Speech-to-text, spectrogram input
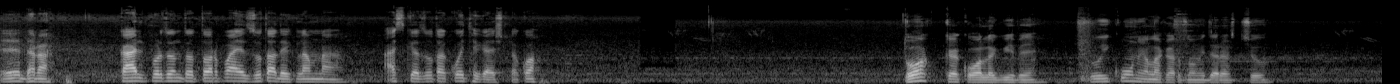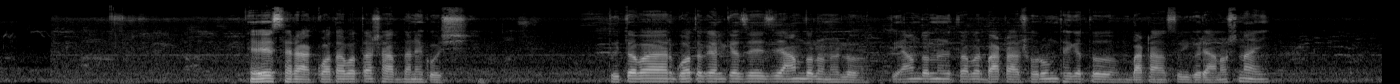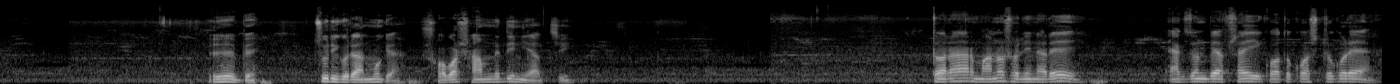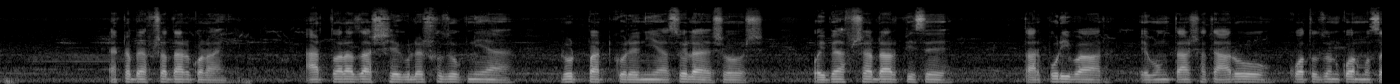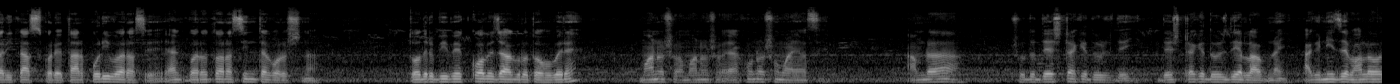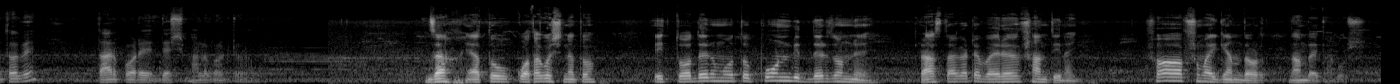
এ দাঁড়া। কাল পর্যন্ত তোর পায়ে জুতা দেখলাম না। আজকে জুতা কই থেকে আসলো ক? তোকে কল লাগবি বে। তুই কোন এলাকার জমিদার আসছো? এ স্যারা কথাবার্তা সাবধানে কইস। তুই তো আবার গতকালকে যে যে আন্দোলন হলো তুই আন্দোলনে তো আবার বাটা শোরুম থেকে তো বাটা চুরি করে আনস নাই। বে, চুরি করে আনমু কে? সবার সামনে দিয়ে নিয়ে আসছি। তোরা আর মানুষ হলি না রে। একজন ব্যবসায়ী কত কষ্ট করে একটা ব্যবসা দাঁড় করায়। আর তোরা যা সেগুলোর সুযোগ নিয়ে লুটপাট করে নিয়ে চলে আসোস। ওই ব্যবসাটার পিছে তার পরিবার এবং তার সাথে আরও কতজন কর্মচারী কাজ করে, তার পরিবার আছে। একবারও তোরা চিন্তা করিস না। তোদের বিবেক কবে জাগ্রত হবে রে? মানুষ মানুষ এখনও সময় আছে। আমরা শুধু দেশটাকে দোষ দেই, দেশটাকে দোষ দিয়ে লাভ নাই। আগে নিজে ভালো হতে হবে, তারপরে দেশ ভালো করতে হবে। যা, এত কথা কইস না তো। এই তোদের মতো পণ্ডিতদের জন্যে রাস্তাঘাটে বাইরে শান্তি নাই। সব সময় জ্ঞান দেওয়ার ধান্দায় থাকুস।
